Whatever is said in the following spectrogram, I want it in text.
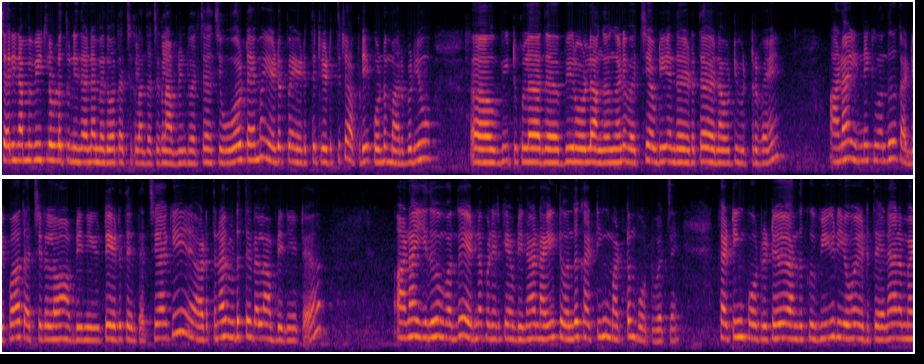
சரி நம்ம வீட்டில் உள்ள துணி தானே மெதுவாக தைச்சிக்கலாம் தைச்சிக்கலாம் அப்படின்ட்டு வச்சாச்சு. ஒவ்வொரு டைமும் எடுப்பேன் எடுத்துகிட்டு எடுத்துகிட்டு அப்படியே கொண்டு மறுபடியும் வீட்டுக்குள்ளே அந்த பீரோவில் அங்கங்கன்னு வச்சு அப்படியே அந்த இடத்த நவட்டி விட்டுருவேன். ஆனால் இன்றைக்கி வந்து கண்டிப்பாக தச்சிடலாம் அப்படின்னுட்டு எடுத்தேன். தச்சியாக்கி அடுத்த நாள் விடுத்துடலாம் அப்படின்னுட்டு. ஆனால் இதுவும் வந்து என்ன பண்ணியிருக்கேன் அப்படின்னா நைட்டு வந்து கட்டிங் மட்டும் போட்டு வச்சேன். கட்டிங் போட்டுட்டு அதுக்கு வீடியோவும் எடுத்தேன். ஏன்னா நம்ம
